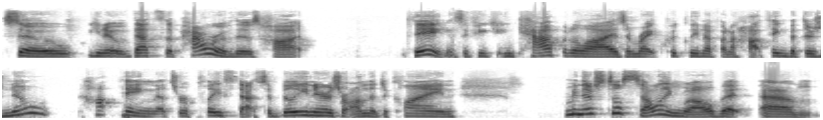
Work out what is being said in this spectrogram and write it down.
So, you know, that's the power of those hot things. If you can capitalize and write quickly enough on a hot thing, but there's no hot thing that's replaced that. So, billionaires are on the decline I mean, they're still selling well, but um,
